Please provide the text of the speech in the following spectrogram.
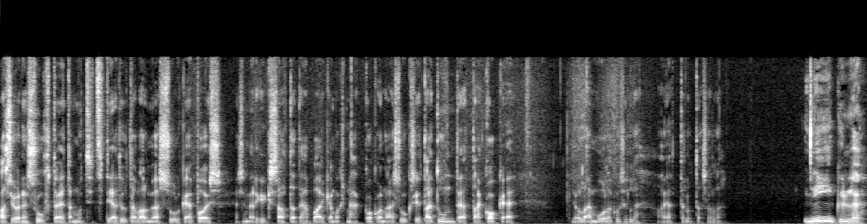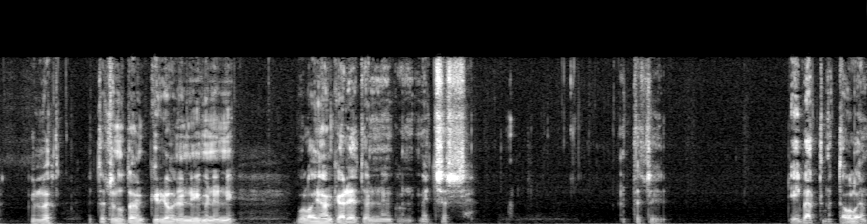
asioiden suhteita, mutta sitten se tietyllä tavalla myös sulkee pois. Esimerkiksi saattaa tehdä vaikeammaksi nähdä kokonaisuuksia tai tuntea tai kokea jollain muulla kuin sillä ajattelutasolla. Niin, kyllä. Kyllä. Että sanotaan kirjallinen ihminen, niin voi olla ihan kädetön niin kuin metsässä. Että se ei välttämättä ole,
